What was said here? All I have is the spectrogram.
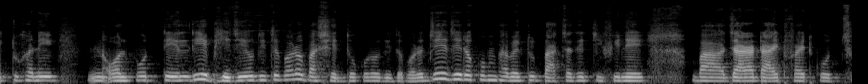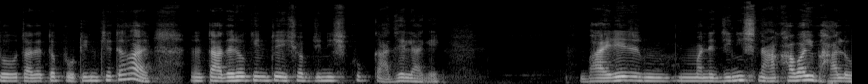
একটুখানি অল্প তেল দিয়ে ভেজেও দিতে পারো বা সেদ্ধ করেও দিতে পারো। যে যেরকমভাবে একটু বাচ্চাদের টিফিনে বা যারা ডায়েট ফাইট করছ, তাদের তো প্রোটিন খেতে হয়, তাদেরও কিন্তু এইসব জিনিস খুব কাজে লাগে। বাইরের মানে জিনিস না খাওয়াই ভালো।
